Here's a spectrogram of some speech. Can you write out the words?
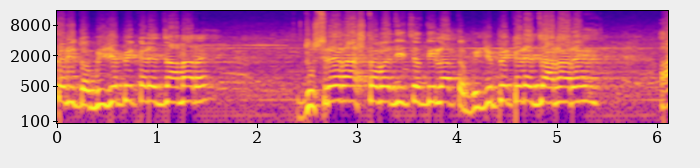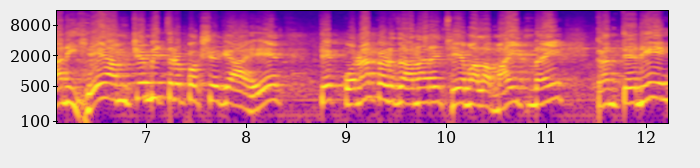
तरी तो बी जे पीकडेच जाणार आहे. दुसऱ्या राष्ट्रवादीचं दिला तर बी जे पीकडेच जाणार आहे. आणि हे आमचे मित्र पक्ष जे आहेत ते कोणाकडे जाणार आहेत हे मला माहीत नाही. कारण त्यांनी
